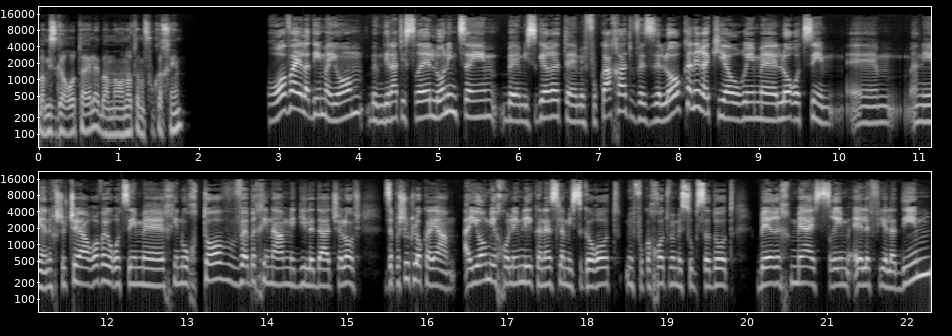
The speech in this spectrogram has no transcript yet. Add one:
במסגרות האלה, במעונות המפוקחים? רוב הילדים היום במדינת ישראל לא נמצאים במסגרת אה, מפוקחת וזה לא כנראה כי ההורים אה, לא רוצים. אה, אני, אני חושבת שהרוב היו רוצים חינוך טוב ובחינם מגיל לידה עד שלוש. זה פשוט לא קיים. היום יכולים להיכנס למסגרות מפוקחות ומסובסדות בערך 120 אלף ילדים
